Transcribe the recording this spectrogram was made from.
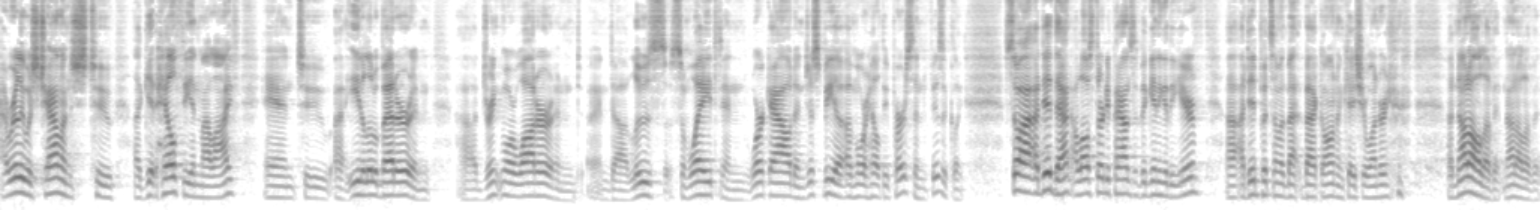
I really was challenged to uh, get healthy in my life and to uh, eat a little better and uh, drink more water and, and uh, lose some weight and work out and just be a, a more healthy person physically. So I, I, did that. I lost 30 pounds at the beginning of the year. Uh, I did put some of that back on, in case you're wondering. Uh, not all of it, not all of it.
